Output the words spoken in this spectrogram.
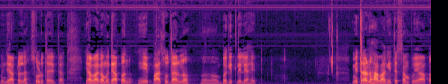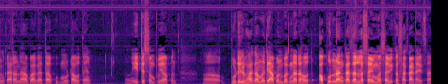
म्हणजे आपल्याला सोडवता येतात. या भागामध्ये आपण हे पाच उदाहरणं बघितलेले आहेत. मित्रांनो हा भाग इथेच संपूया आपण कारण हा भाग आता खूप मोठा होत आहे. इथेच संपूया आपण. पुढील भागामध्ये आपण बघणार आहोत अपूर्णांकाचा लसावी मसावी कसा काढायचा?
